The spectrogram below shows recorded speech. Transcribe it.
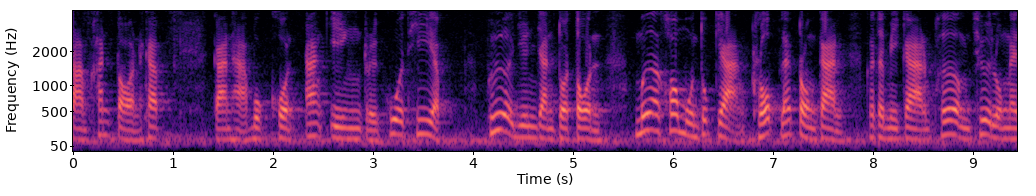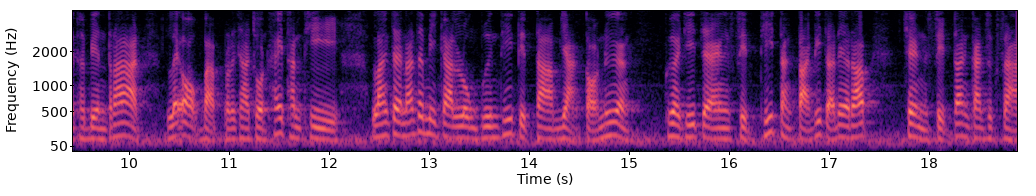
ตามขั้นตอนนะครับ การหาบุคคลอ้างอิง หรือขั้วเทียบเพื่อยืนยันตัวตน เมื่อข้อมูลทุกอย่างครบและตรงกัน ก็จะมีการเพิ่มชื่อลงในทะเบียนราษฎรและออกบัตรประชาชนให้ทันที หลังจากนั้นจะมีการลงพื้นที่ติดตามอย่างต่อเนื่อง พื่อชี้แจงสิทธิต่างๆ ที่จะได้รับ เช่น สิทธิด้านการศึกษา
